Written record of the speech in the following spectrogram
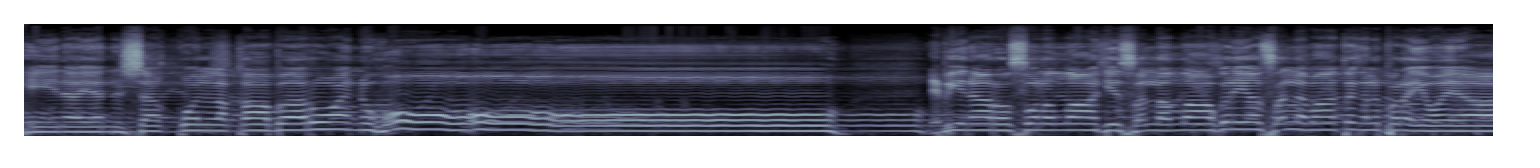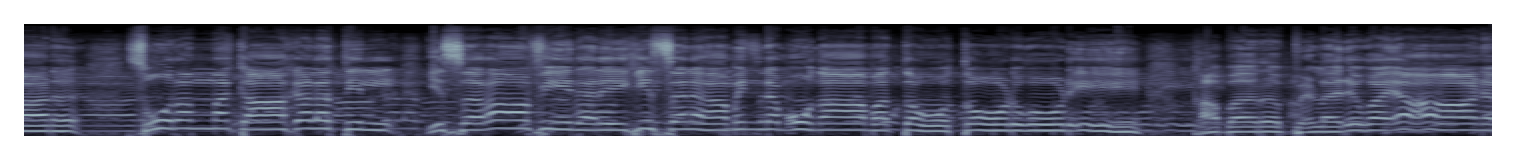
ഹീന ഖബറു നബീന റസൂലുള്ളാഹി അലൈഹി വസല്ലമ തങ്ങൾ പറയുകയാണ്. സൂറന്ന കാഹളത്തിൽ ഇസ്രാഫീൽ അലൈഹിസ്സലാമിന്റെ മൂന്നാമത്തെ ഓത്തോടുകൂടി ഖബർ പിളരുകയാണ്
